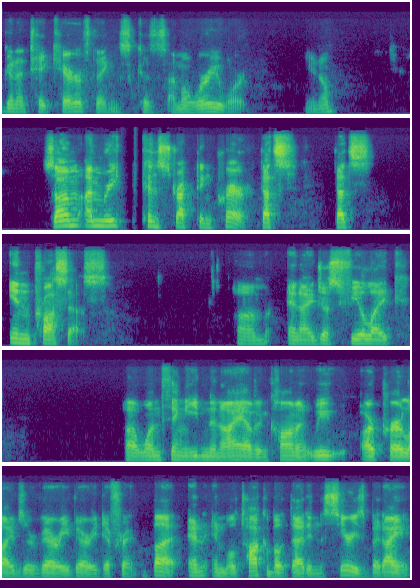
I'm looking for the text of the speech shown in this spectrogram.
going to take care of things because I'm a worrywart, you know. So I'm I'm reconstructing prayer. That's that's in process, um, and I just feel like uh, one thing Eden and I have in common. We our prayer lives are very very different, but and and we'll talk about that in the series. But I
